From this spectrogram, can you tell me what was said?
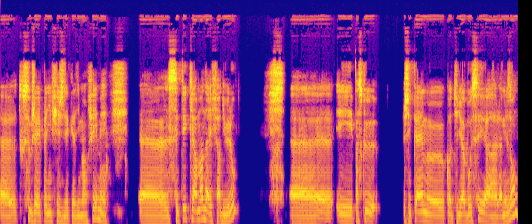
Euh, tout ce que j'avais planifié, je les ai quasiment fait, mais euh, c'était clairement d'aller faire du vélo. et parce que j'ai quand même continué à bosser à la maison,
